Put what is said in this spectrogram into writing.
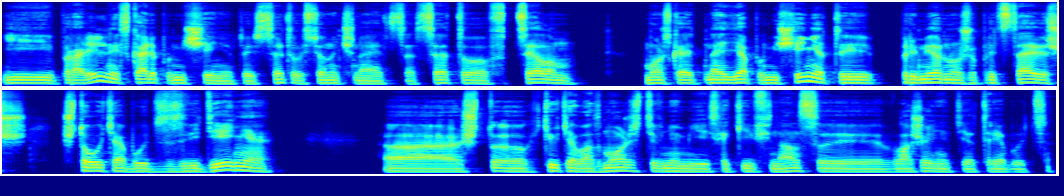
и параллельно искали помещение. То есть с этого все начинается. С этого в целом, можно сказать, найдя помещение, ты примерно уже представишь, что у тебя будет за заведение, а, что, какие у тебя возможности в нем есть, какие финансовые вложения тебе требуются.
